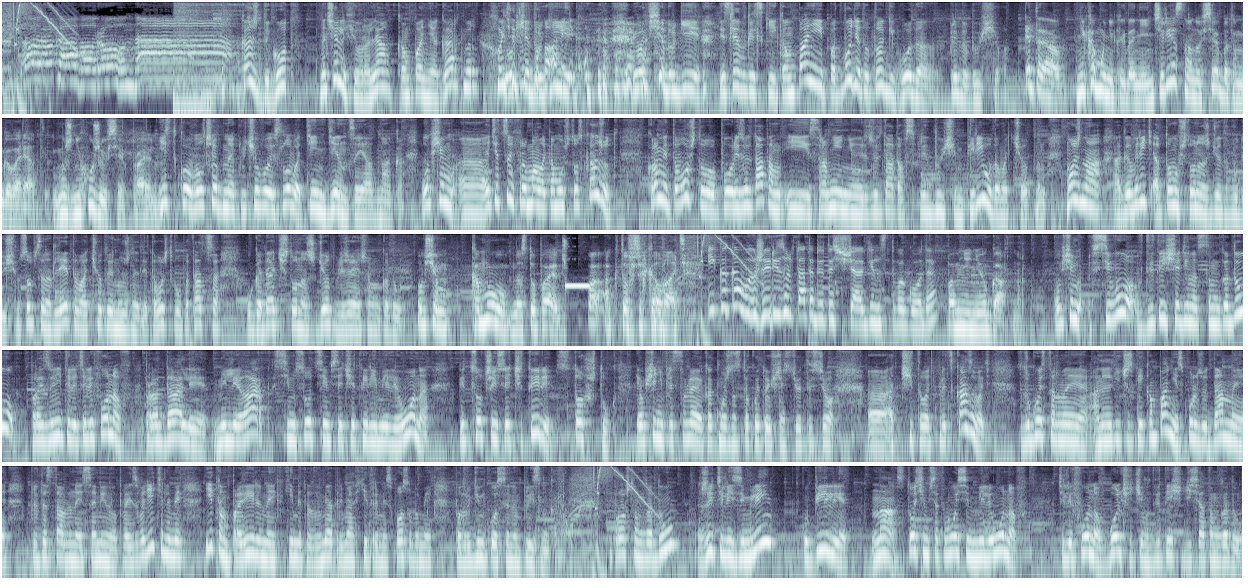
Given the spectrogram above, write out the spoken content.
Каждый год в начале февраля компания и Ходит вообще, другие, и вообще другие исследовательские компании подводят итоги года предыдущего. Это никому никогда не интересно, но все об этом говорят. Мы же не хуже всех, правильно? Есть такое волшебное ключевое слово «тенденция», однако. В общем, э, эти цифры мало кому что скажут, кроме того, что по результатам и сравнению результатов с предыдущим периодом отчетным можно говорить о том, что нас ждет в будущем. Собственно, для этого отчеты и нужны, для того, чтобы пытаться угадать, что нас ждет в ближайшем году. В общем, кому наступает жопа, а кто в шоколаде? И каковы же результаты 2011 года? По мнению Гартнер. В общем, всего в 2011 году производители телефонов продали миллиард 774 миллиона 564 100 штук. Я вообще не представляю, как можно с такой точностью это все э, отчитывать, предсказывать. С другой стороны, аналитические компании используют данные, предоставленные самими производителями и там проверенные какими-то двумя-тремя хитрыми способами по другим косвенным признакам. В прошлом году жители Земли купили на 178 миллионов телефонов больше, чем в 2010 году.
